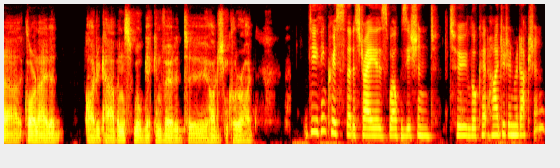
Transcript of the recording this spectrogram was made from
uh, chlorinated hydrocarbons will get converted to hydrogen chloride. Do you think, Chris, that Australia is well positioned to look at hydrogen reduction?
